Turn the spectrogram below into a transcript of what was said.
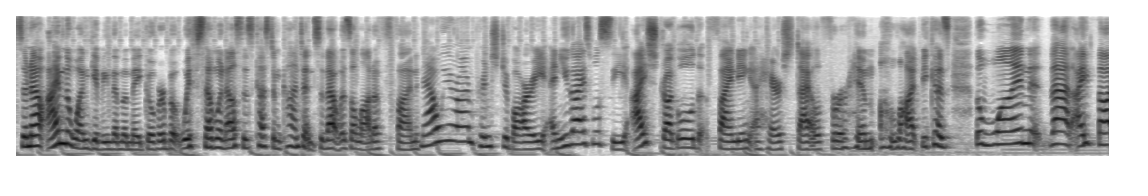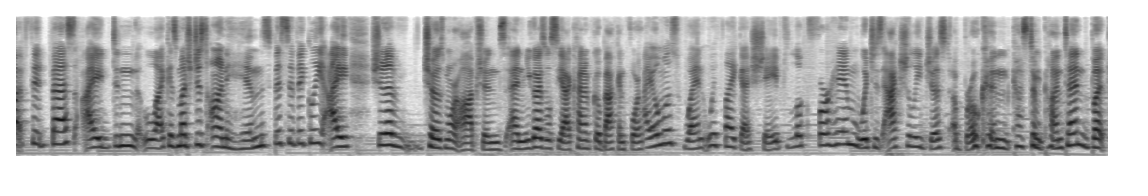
So now I'm the one giving them a makeover, but with someone else's custom content. So that was a lot of fun. Now we are on Prince Jabari and you guys will see I struggled finding a hairstyle for him a lot because the one that I thought fit best, I didn't like as much just on him specifically. I should have chose more options and you guys will see I kind of go back and forth. I almost went with like a shaved look for him, which is actually just a broken custom content, but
